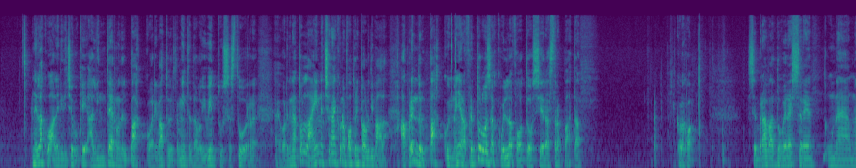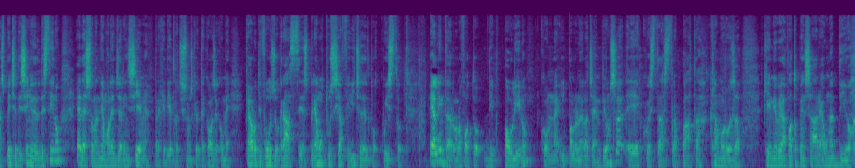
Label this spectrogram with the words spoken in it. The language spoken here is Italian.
nella quale vi dicevo che all'interno del pacco arrivato direttamente dallo Juventus Store eh, ordinato online c'era anche una foto di Paolo Di Bala. Aprendo il pacco in maniera frettolosa quella foto si era strappata. Eccola qua sembrava dover essere una, una, specie di segno del destino e adesso lo andiamo a leggere insieme perché dietro ci sono scritte cose come caro tifoso grazie speriamo tu sia felice del tuo acquisto. E all'interno la foto di Paolino con il pallone della Champions e questa strappata clamorosa che mi aveva fatto pensare a un addio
